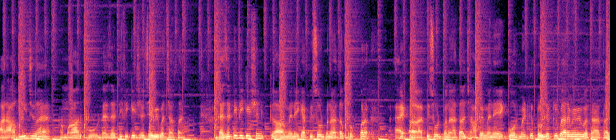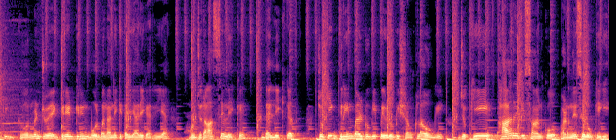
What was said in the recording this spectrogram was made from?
अरावली जो है, हमार को डेजर्टिफिकेशन से भी बचाता है। डेजर्टिफिकेशन का मैंने एक एपिसोड बनाया था प्रॉपर एपिसोड बनाया था, जहाँ पे मैंने एक गवर्नमेंट के प्रोजेक्ट के बारे में भी बताया था कि गवर्नमेंट जो है ग्रेट ग्रीन बोल बनाने की तैयारी कर रही है। गुजरात से लेके दिल्ली तक जो कि एक ग्रीन बेल्ट होगी, पेड़ों की श्रृंखला होगी, जो कि थार रेगिस्तान को बढ़ने से रोकेगी।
